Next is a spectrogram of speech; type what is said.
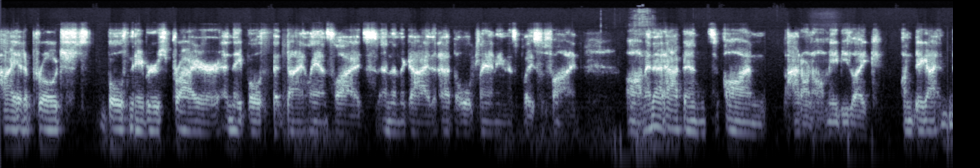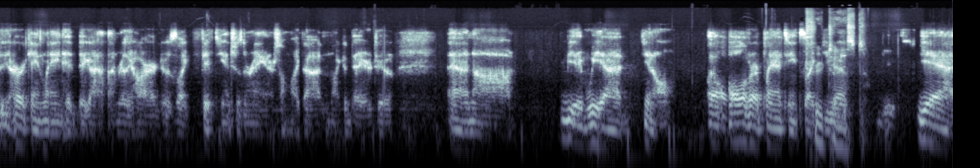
I had approached both neighbors prior, and they both had giant landslides. And then the guy that had the whole planning, his place was fine. Um, and that happened on I don't know, maybe like on Big Island. Hurricane Lane hit Big Island really hard. It was like 50 inches of rain or something like that in like a day or two. And uh, we, had, you know, all of our plantings like True you test. would- yeah,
